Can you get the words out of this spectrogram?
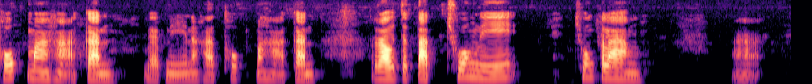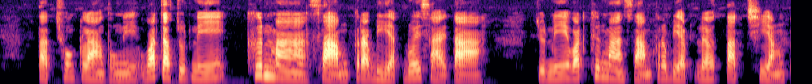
ทบมาหากันแบบนี้นะคะ ทบมาหากัน เราจะตัดช่วงนี้ช่วงกลาง อ่า ตัดช่วงกลางตรงนี้ วัดจากจุดนี้ขึ้นมาสามกระเบียดด้วยสายตา จุดนี้วัดขึ้นมาสามกระเบียดแล้วตัดเฉียงไป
